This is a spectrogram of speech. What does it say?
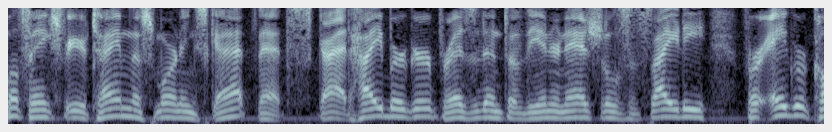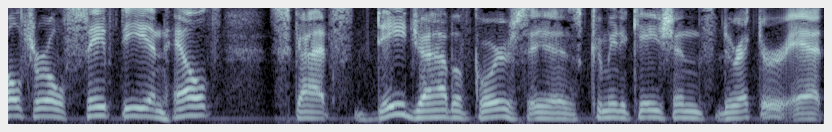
Well, thanks for your time this morning, Scott. That's Scott Heiberger, president of the International Society for Agricultural Safety and Health. Scott's day job, of course, is communications director at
